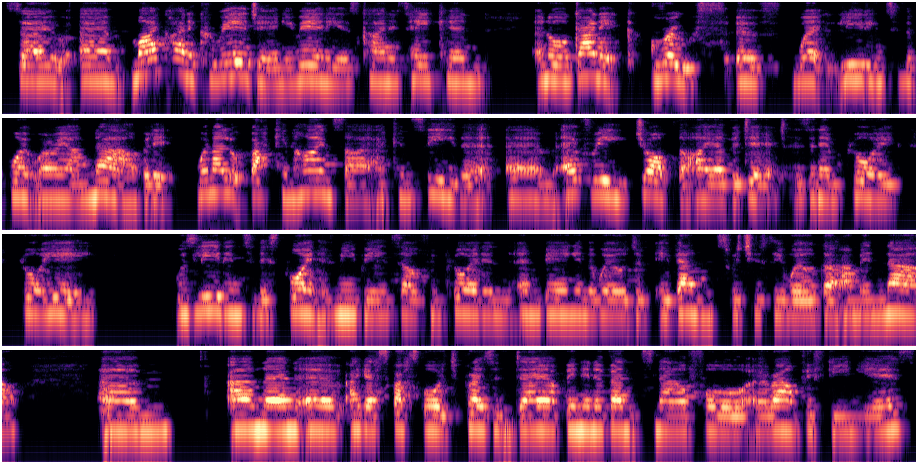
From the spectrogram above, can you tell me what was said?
So um, my kind of career journey really has kind of taken an organic growth of where leading to the point where I am now. But it, when I look back in hindsight, I can see that um, every job that I ever did as an employed employee was leading to this point of me being self-employed and, and being in the world of events, which is the world that I'm in now. Um, and then uh, I guess fast forward to present day, I've been in events now for around 15 years.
